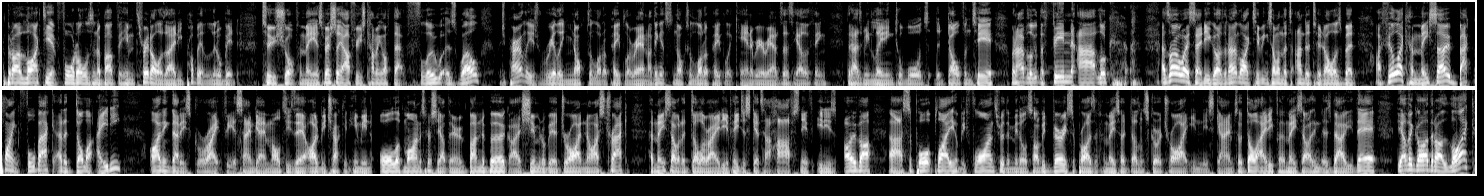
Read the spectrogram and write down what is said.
But I like to get four dollars and above for him. Three dollars eighty, probably a little bit too short for me, especially after he's coming off that flu as well, which apparently has really knocked a lot of people around. I think it's knocked a lot of people at Canterbury around. So that's the other thing that has me leaning towards the Dolphins here. When I have a look at the Finn, uh, look, as I always say to you guys, I don't like tipping someone that's under two dollars, but I feel like Hamiso back playing fullback at a dollar eighty. I think that is great for your same game multis there. I'd be chucking him in all of mine, especially up there in Bundaberg. I assume it'll be a dry, nice track. Hamiso at a dollar eighty. If he just gets a half sniff, it is over. Uh, support play, he'll be flying through the middle. So I'd be very surprised if Hamiso doesn't score a try in this game. So dollar eighty for Hamiso. I think there's value there. The other guy that I like,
